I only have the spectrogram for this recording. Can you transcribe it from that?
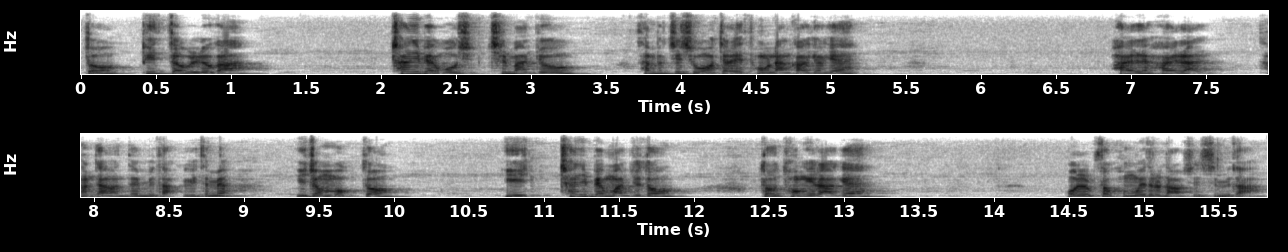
또 BW가 1257만 주 375원짜리 동량 가격에 화요일, 화요일 날 상장은 됩니다. 그렇기 때문에 이 종목도 이 1200만 주도 또 동일하게 오늘부터 공모대로 나올 수 있습니다.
